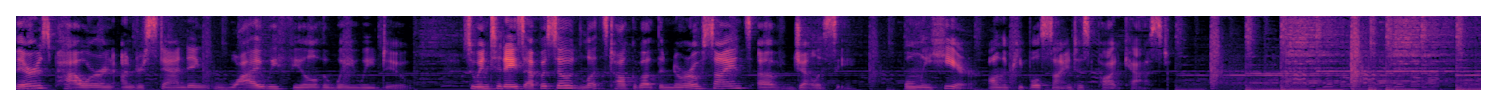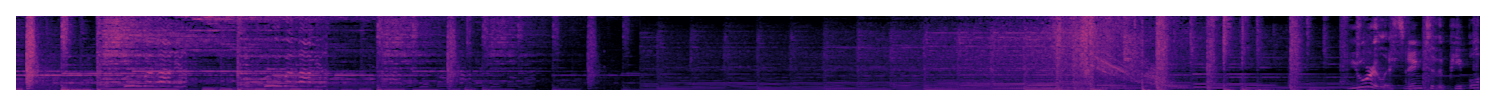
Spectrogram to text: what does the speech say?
There is power in understanding why we feel the way we do. So, in today's episode, let's talk about the neuroscience of jealousy, only here on the People's Scientist podcast.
